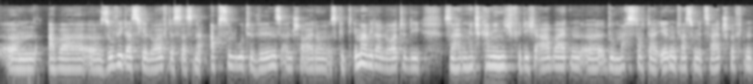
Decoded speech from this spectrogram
Ja. Mhm. Ähm, aber äh, so wie das hier läuft, ist das eine absolute Willensentscheidung. Es gibt immer wieder Leute, die sagen, Mensch, kann ich nicht für dich arbeiten? Äh, du machst doch da irgendwas mit Zeitschriften.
